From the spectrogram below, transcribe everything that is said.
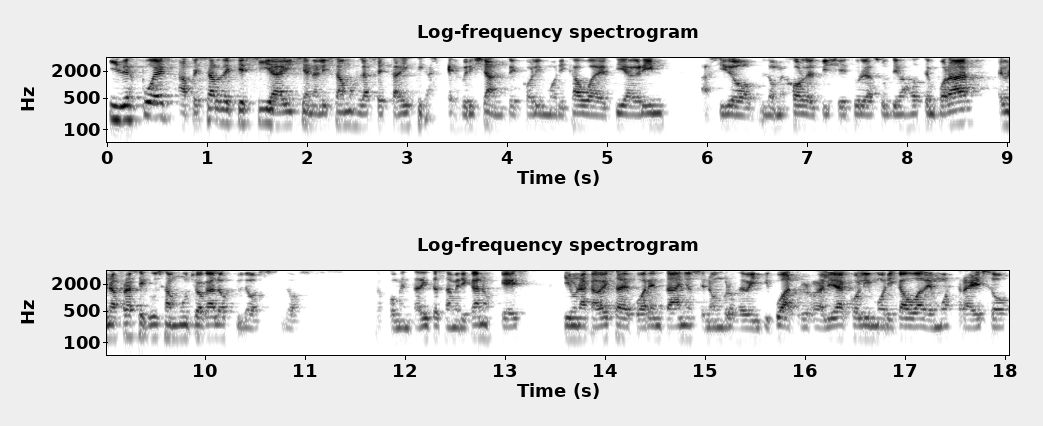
Y después, a pesar de que sí, ahí si analizamos las estadísticas, es brillante. Colin Morikawa de Tia Green ha sido lo mejor del PGA Tour en las últimas dos temporadas. Hay una frase que usan mucho acá los, los, los, comentaristas americanos que es, tiene una cabeza de 40 años en hombros de 24. Y en realidad Colin Morikawa demuestra eso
